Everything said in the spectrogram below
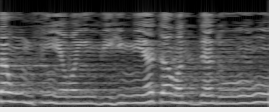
فهم في ريبهم يترددون.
